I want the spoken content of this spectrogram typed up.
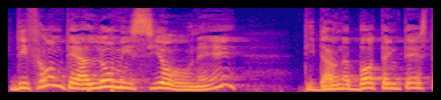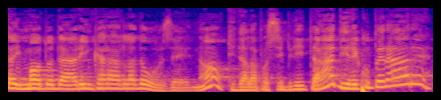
di fronte all'omissione ti dà una botta in testa in modo da rincarare la dose, no? Ti dà la possibilità di recuperare.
